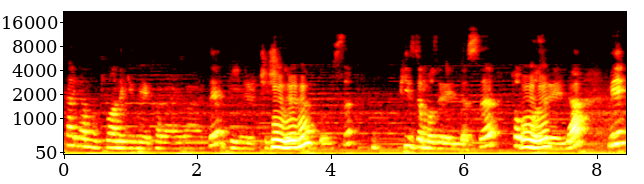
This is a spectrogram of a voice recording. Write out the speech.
İtalyan mutfağına girmeye karar verdi. Peynir çeşitleri daha doğrusu. Pizza mozzarellası, top Hı hı. mozzarella ve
